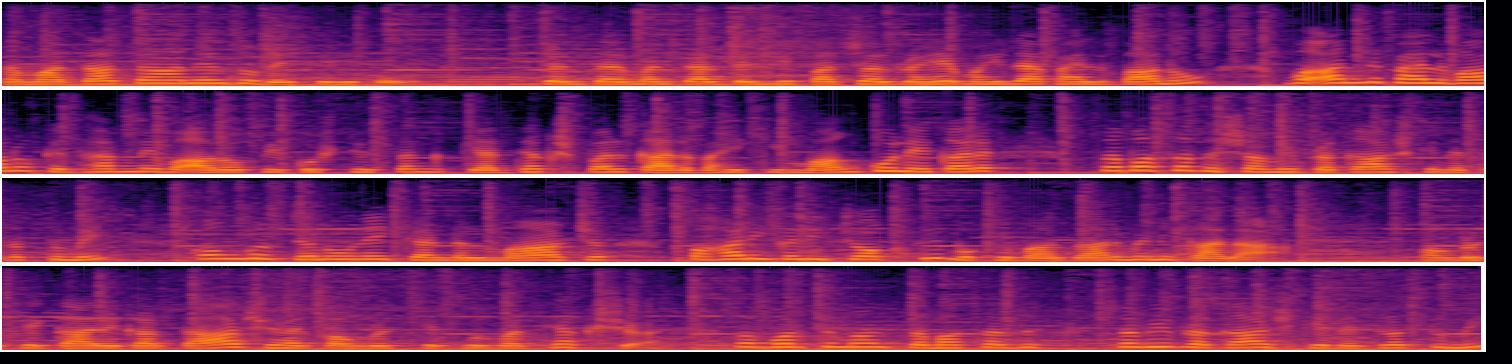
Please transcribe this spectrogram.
संवाददाता अनिल दुबे की रिपोर्ट। जंतर मंतर दिल्ली पर चल रहे महिला पहलवानों व अन्य पहलवानों के धरने व आरोपी कुश्ती संघ के अध्यक्ष पर कार्यवाही की मांग को लेकर सभासद शमी प्रकाश के नेतृत्व में कांग्रेस जनों ने कैंडल मार्च पहाड़ी गली चौक से मुख्य बाज़ार में निकाला। कांग्रेस के कार्यकर्ता, शहर कांग्रेस के पूर्व अध्यक्ष व वर्तमान सभासद सभी प्रकाश के नेतृत्व में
